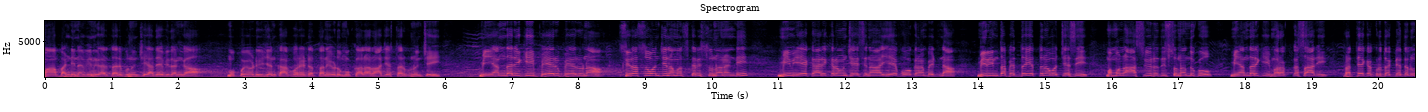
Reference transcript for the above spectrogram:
మా బండి నవీన్ గారి తరపు నుంచి అదేవిధంగా ముప్పై డివిజన్ కార్పొరేటర్ తనయుడు ముక్కాల రాజేష్ తరపు నుంచి మీ అందరికీ పేరు పేరున శిరస్సు వంచి నమస్కరిస్తున్నానండి. మేము ఏ కార్యక్రమం చేసినా ఏ ప్రోగ్రాం పెట్టినా మీరు ఇంత పెద్ద ఎత్తున వచ్చేసి మమ్మల్ని ఆశీర్వదిస్తున్నందుకు మీ అందరికీ మరొక్కసారి ప్రత్యేక కృతజ్ఞతలు.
